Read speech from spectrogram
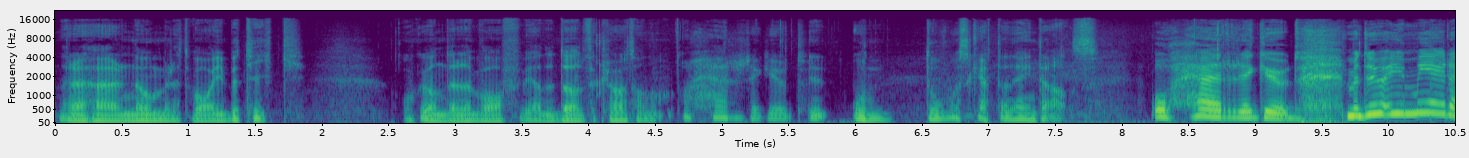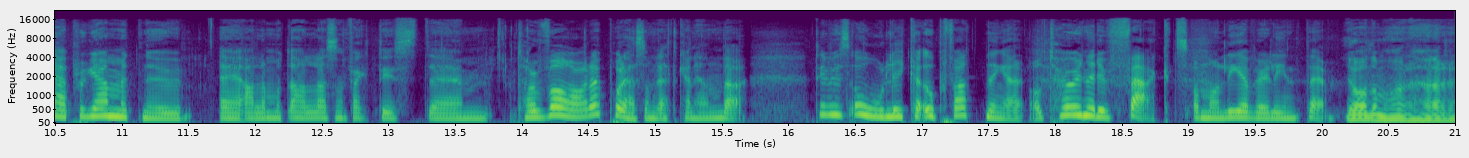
när det här numret var i butik och undrade varför vi hade dödförklarat honom. Åh herregud. Och då skrattade jag inte alls. Åh herregud. Men du är ju med i det här programmet nu, eh, Alla mot alla, som faktiskt eh, tar vara på det här som lätt kan hända. Det finns olika uppfattningar, alternative facts, om någon lever eller inte. Ja, de har det här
